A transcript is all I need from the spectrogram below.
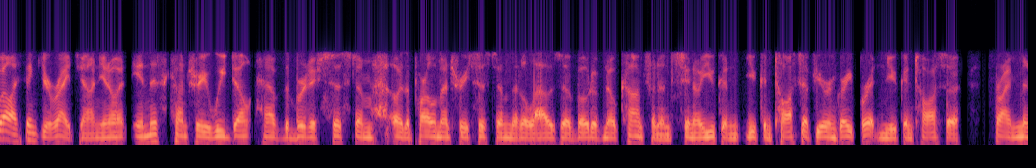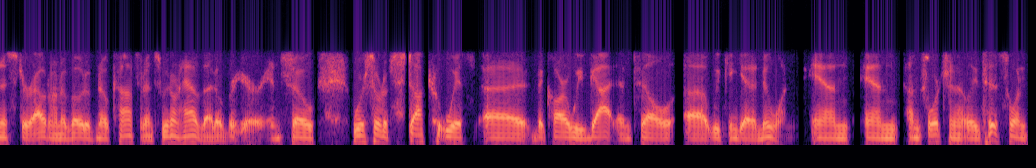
Well, I think you're right, John. You know, in this country, we don't have the British system or the parliamentary system that allows a vote of no confidence. You know, you can you can toss if you're in Great Britain, you can toss a prime minister out on a vote of no confidence. We don't have that over here, and so we're sort of stuck with uh, the car we've got until uh, we can get a new one. And and unfortunately, this one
